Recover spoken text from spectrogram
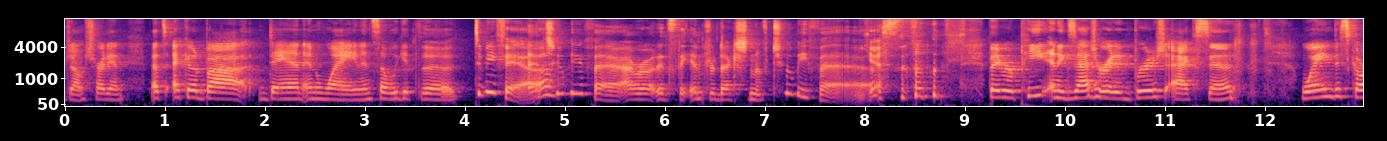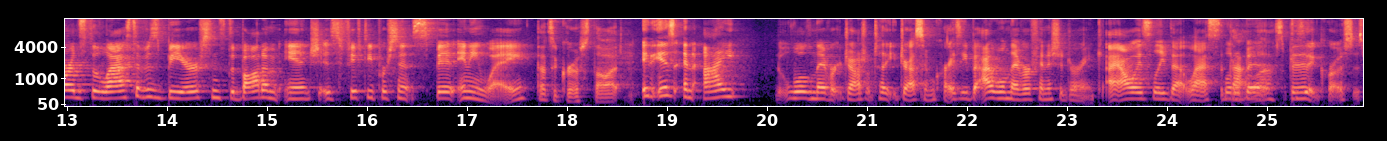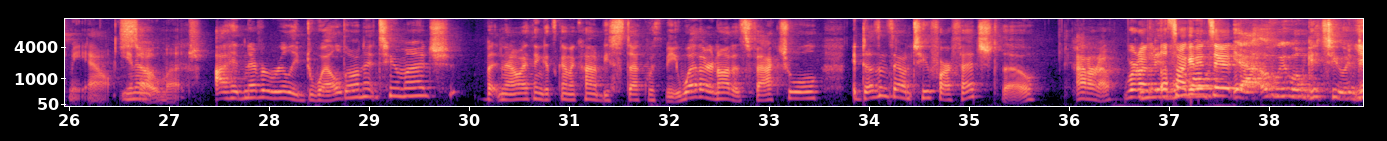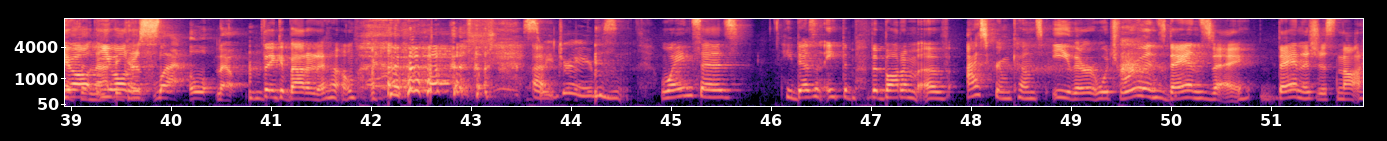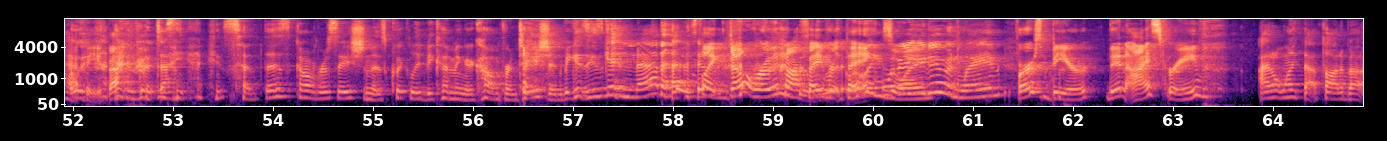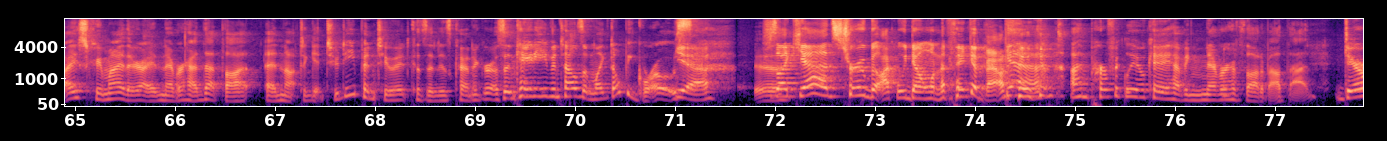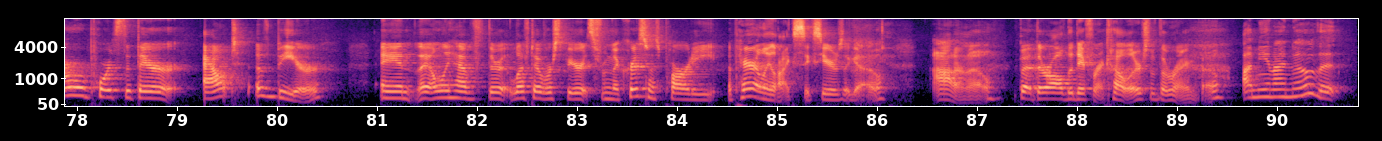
jumps right in. That's echoed by Dan and Wayne, and so we get the "to be fair." to be fair, I wrote it's the introduction of to be fair. Yes. they repeat an exaggerated British accent. Wayne discards the last of his beer since the bottom inch is 50% spit anyway. That's a gross thought. It is, and I will never, Josh will tell you, drives him crazy, but I will never finish a drink. I always leave that last little That bit because it grosses me out You so know, much. I had never really dwelled on it too much, but now I think it's going to kind of be stuck with me. Whether or not it's factual, it doesn't sound too far fetched though. I don't know. We're not, let's not get We into it. Yeah, we won't get too in depth You all- that you all just- Blah, oh, no. Think about it at home. Sweet uh, dreams. Wayne says he doesn't eat the, the bottom of ice cream cones either, which ruins Dan's day. Dan is just not oh, happy about it. he said this conversation is quickly becoming a confrontation because he's getting mad at It's it. like, don't ruin my favorite Like, things, what are you doing, Wayne? First beer, then ice cream. I don't like that thought about ice cream either. I had never had that thought, and not to get too deep into it because it is kind of gross. And Katie even tells him, like, don't be gross. Yeah. She's like, yeah, it's true, but like we don't want to think about it. Yeah, I'm perfectly okay having never have thought about that. Daryl reports that they're out of beer and they only have their leftover spirits from the Christmas party, apparently like six years ago. I don't know. But they're all the different colors of the rainbow. I mean, I know that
